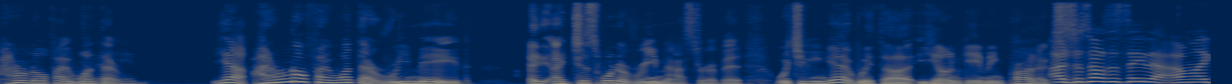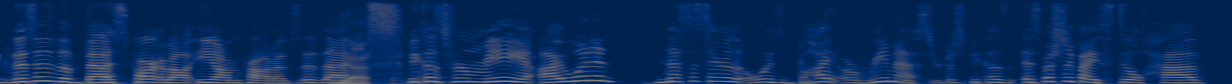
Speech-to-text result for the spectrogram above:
I don't know if I that's want that. game. Yeah, I don't know if I want that remade. I, I just want a remaster of it, which you can get with uh, Eon Gaming products. I was just about to say that. I'm like, this is the best part about Eon products is that yes. because for me, I wouldn't necessarily always buy a remaster just because, especially if I still have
